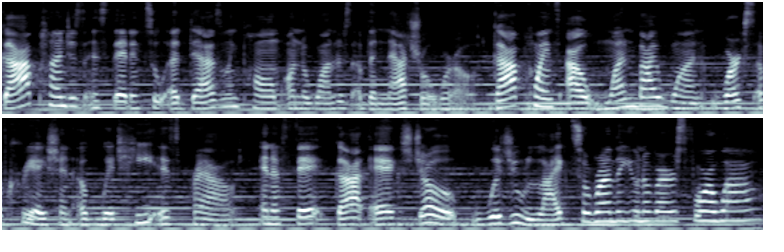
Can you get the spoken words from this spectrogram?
God plunges instead into a dazzling poem on the wonders of the natural world. God points out one by one works of creation of which he is proud. In effect, God asks Job, Would you like to run the universe for a while?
